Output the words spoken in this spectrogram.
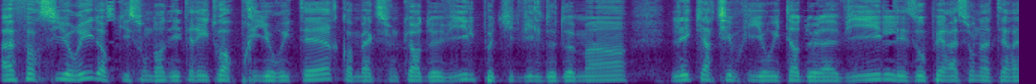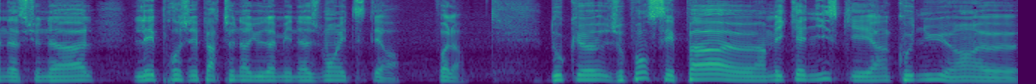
a fortiori lorsqu'ils sont dans des territoires prioritaires comme Action Cœur de Ville, Petite Ville de demain, les quartiers prioritaires de la ville, les opérations d'intérêt national, les projets partenariaux d'aménagement, etc. Voilà. Donc euh, je pense que ce n'est pas euh, un mécanisme qui est inconnu hein, euh,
